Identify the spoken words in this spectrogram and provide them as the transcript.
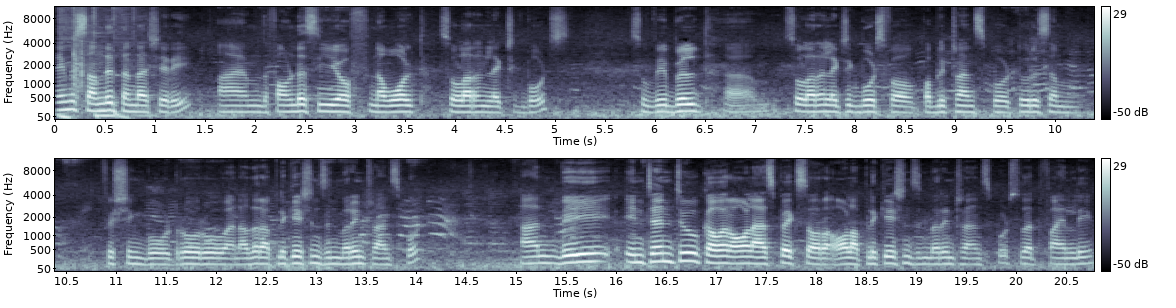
My name is Sandith Thandasherry. I am the founder CEO of Navalt Solar and Electric Boats. So we build um, solar and electric boats for public transport, tourism, fishing boat, RoRo and other applications in marine transport. And we intend to cover all aspects or all applications in marine transport so that finally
